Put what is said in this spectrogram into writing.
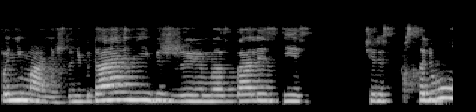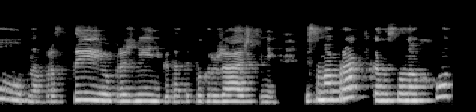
понимание, что никуда не бежим, мы остались здесь через абсолютно простые упражнения, когда ты погружаешься в них. И сама практика на слонах ход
